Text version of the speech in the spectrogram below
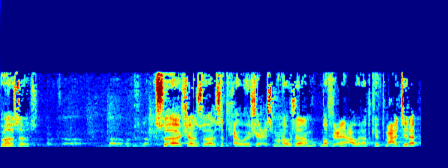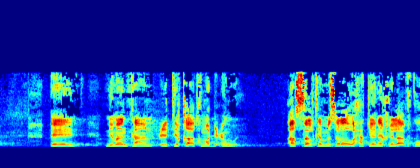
Marka khilaaf su'aashaan su'aal saddexa wey sheekh cismaan. Hawshaana ma fiicna caawa inaad keento. Maxaa jira? Nimankan ictiqaad kuma dhicin wey asalka masalada waxa keenay khilaafku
